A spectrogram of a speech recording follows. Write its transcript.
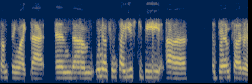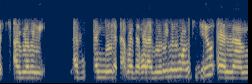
something like that. And um, you know, since I used to be uh, a dance artist, I really I, I knew that that wasn't what I really really wanted to do, and um,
